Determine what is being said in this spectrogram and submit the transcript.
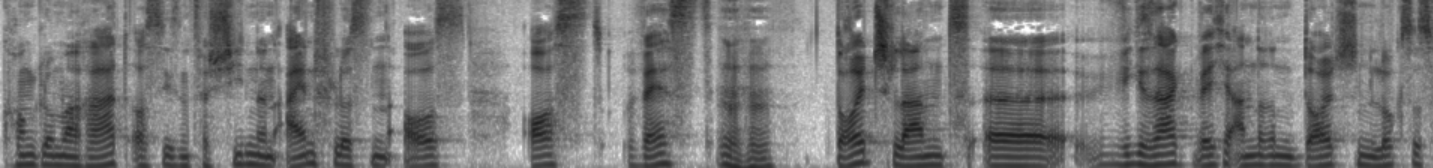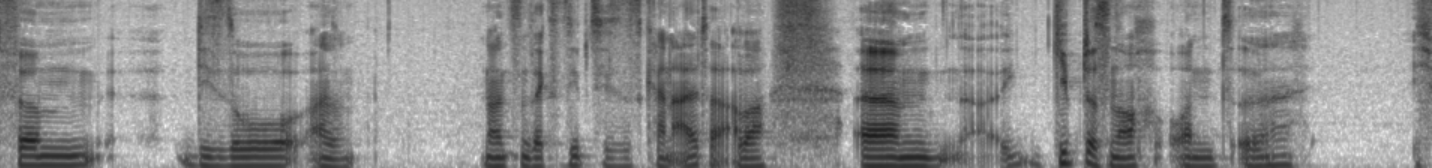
Konglomerat aus diesen verschiedenen Einflüssen aus Ost, West, Deutschland, äh, wie gesagt, welche anderen deutschen Luxusfirmen, die so, also 1976 ist es kein Alter, aber ähm, gibt es noch und äh, ich,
